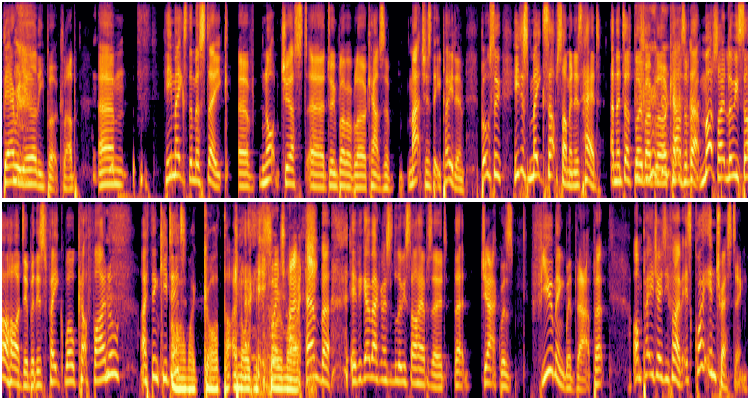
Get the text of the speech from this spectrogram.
very early book club. Um, he makes the mistake of not just uh, doing blow by blow accounts of matches that he played in, but also he just makes up some in his head and then does blow by blow accounts of that, much like Louis Saha did with his fake World Cup final. I think he did. Oh my god, that annoyed me so Which much. I remember, if you go back and listen to the Louis Saha episode, that Jack was fuming with that. But on page 85, it's quite interesting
